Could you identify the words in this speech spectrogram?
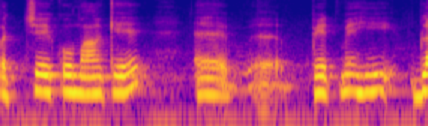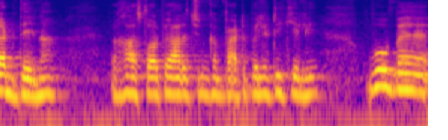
बच्चे को माँ के पेट में ही ब्लड देना ख़ास तौर पे आर एच कंपैटिबिलिटी के लिए, वो मैं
